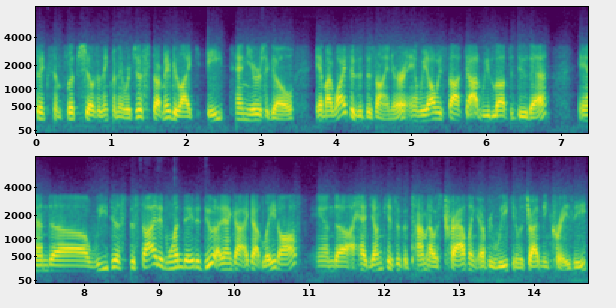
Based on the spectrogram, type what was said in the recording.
fix and flip shows. I think when they were just start, maybe like eight, ten years ago. And my wife is a designer, and we always thought, God, we'd love to do that. And uh, we just decided one day to do it. I got I got laid off, and uh, I had young kids at the time, and I was traveling every week, and it was driving me crazy.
